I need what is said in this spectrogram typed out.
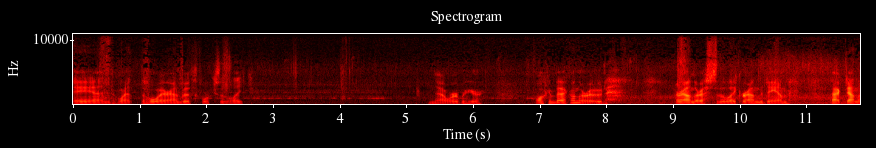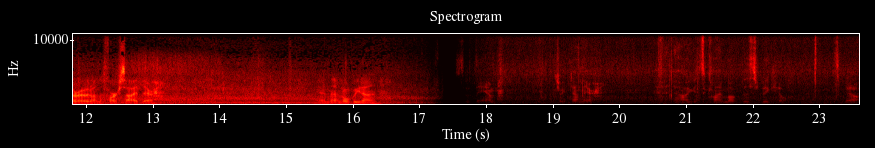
and went the whole way around both forks of the lake. Now we're over here walking back on the road around the rest of the lake, around the dam, back down the road on the far side there. And then we'll be done. This is the dam. It's right down there. And now I get to climb up this big hill. It's about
